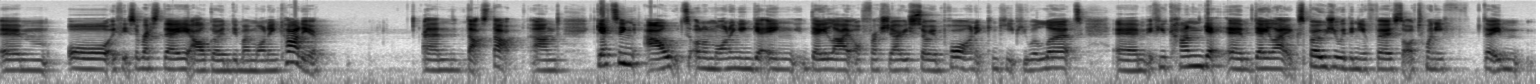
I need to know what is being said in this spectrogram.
Um, or if it's a rest day, I'll go and do my morning cardio. And that's that. And getting out on a morning and getting daylight or fresh air is so important. It can keep you alert. Um, if you can get um, daylight exposure within your first sort of 20, 30,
